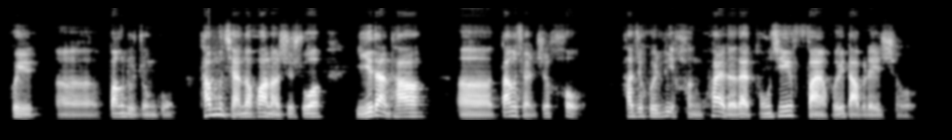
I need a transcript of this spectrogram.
会呃帮助中共。他目前的话呢是说，一旦他呃当选之后，他就会立很快的再重新返回 WHO，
